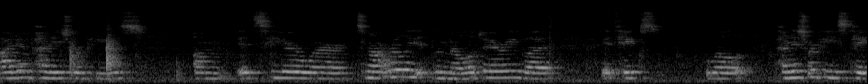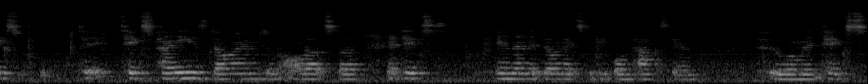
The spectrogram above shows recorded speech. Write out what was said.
I do pennies for peace. Um, it's here where it's not really the military, but it takes well, pennies for peace takes takes pennies, dimes, and all that stuff. And it takes and then it donates to people in Pakistan who um, it takes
